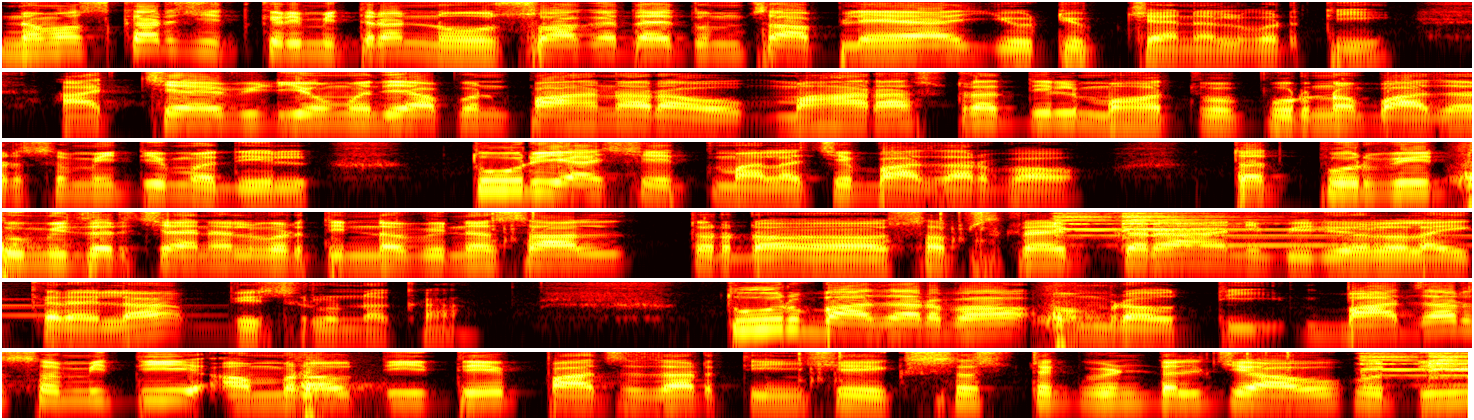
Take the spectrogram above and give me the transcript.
नमस्कार शेतकरी मित्रांनो स्वागत आहे तुमचं आपल्या या यूट्यूब चॅनलवरती आजच्या व्हिडिओमध्ये आपण पाहणार आहोत महाराष्ट्रातील महत्त्वपूर्ण बाजार समितीमधील तूर या शेतमालाचे बाजारभाव. तत्पूर्वी तुम्ही जर चॅनलवरती नवीन असाल तर सबस्क्राईब करा आणि व्हिडिओला लाईक करायला विसरू नका. तूर बाजारभाव अमरावती. बाजार समिती अमरावती इथे पाच हजार तीनशे एकसष्ट क्विंटलची आवक होती.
